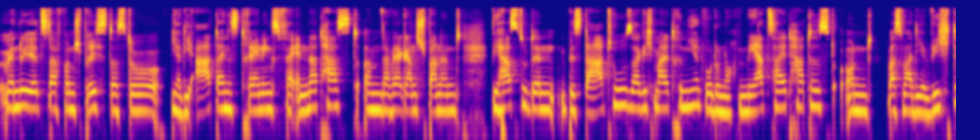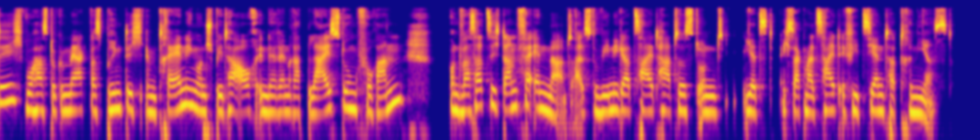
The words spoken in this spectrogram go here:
wenn du jetzt davon sprichst, dass du ja die Art deines Trainings verändert hast, ähm, da wäre ganz spannend, wie hast du denn bis dato, sage ich mal, trainiert, wo du noch mehr Zeit hattest und was war dir wichtig? Wo hast du gemerkt, was bringt dich im Training und später auch in der Rennradleistung voran? Und was hat sich dann verändert, als du weniger Zeit hattest und jetzt, ich sag mal, zeiteffizienter trainierst?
